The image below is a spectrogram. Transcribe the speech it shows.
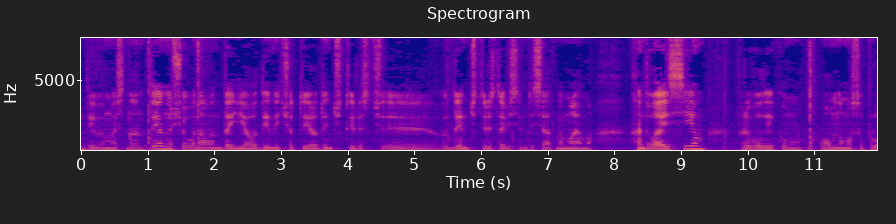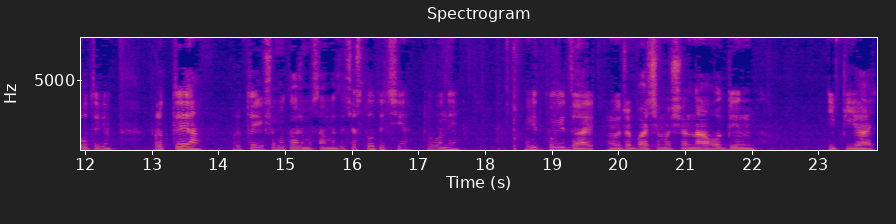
Дивимось на антенну, що вона вам дає. 1,4, 1,480 ми маємо 2,7 при великому омному супротиві. Проте, проте, якщо ми кажемо саме за частоти ці, то вони відповідають. Отже, бачимо, що на 1,5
